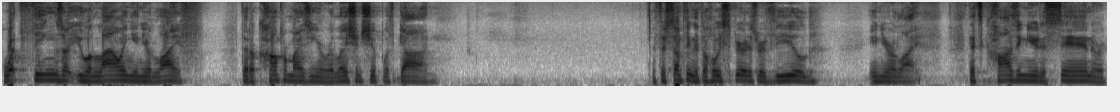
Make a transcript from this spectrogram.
What things are you allowing in your life that are compromising your relationship with God? If there's something that the Holy Spirit has revealed in your life that's causing you to sin or,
